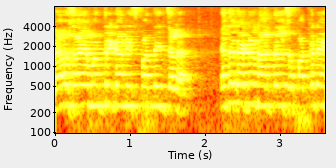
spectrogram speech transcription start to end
వ్యవసాయ మంత్రి కానీ స్పందించలే. ఎందుకంటే నాకు తెలుసు పక్కనే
